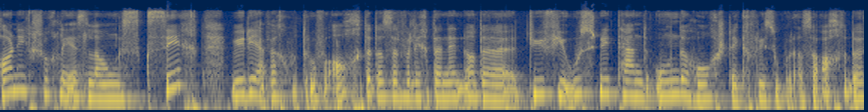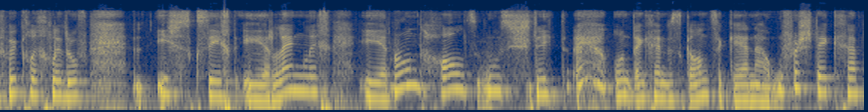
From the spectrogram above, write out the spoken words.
habe ich schon ein, ein langes Gesicht, würde ich einfach darauf achten, dass ihr vielleicht dann nicht noch den tiefen Ausschnitt habt und eine Hochsteckfrisur. Also achtet euch wirklich darauf, ist das Gesicht eher länglich, eher Rundhalsausschnitt und dann könnt ihr das Ganze gerne auch aufstecken.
